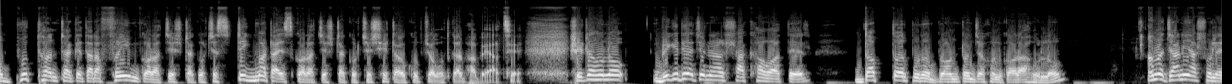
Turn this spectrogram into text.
অভ্যুত্থানটাকে তারা ফ্রেম করার চেষ্টা করছে স্টিগমাটাইজ করার চেষ্টা করছে, সেটাও খুব চমৎকারভাবে আছে। সেটা হলো, ব্রিগেডিয়ার জেনারেল শাখাওয়াতের দপ্তর পুনর্বন্টন যখন করা হলো, আমরা জানি আসলে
